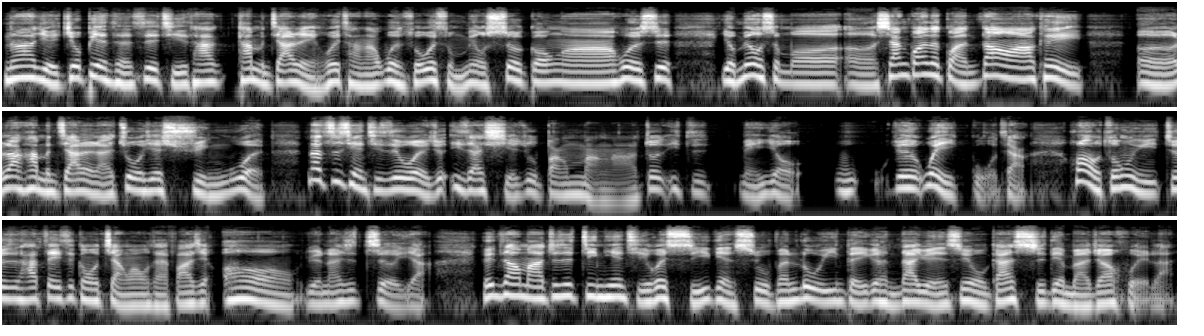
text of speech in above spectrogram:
那也就变成是，其实他他们家人也会常常问说，为什么没有社工啊，或者是有没有什么呃相关的管道啊，可以呃让他们家人来做一些询问。那之前其实我也就一直在协助帮忙啊，就一直没有无就是未果这样。后来我终于就是他这一次跟我讲完，我才发现哦，原来是这样。你知道吗？就是今天其实会十一点十五分录音的一个很大原因，是因为我刚十点本来就要回来，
